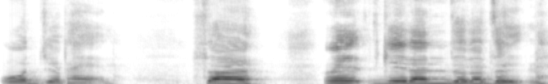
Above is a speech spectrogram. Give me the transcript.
or Japan. So let's get into the team.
